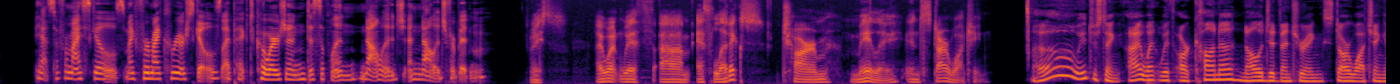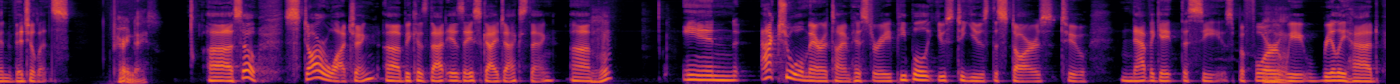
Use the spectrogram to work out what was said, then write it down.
Yeah. So for my skills, my for my career skills, I picked coercion, discipline, knowledge, and knowledge forbidden. Nice. I went with um, athletics, charm, melee, and star watching. Oh, interesting. I went with arcana, knowledge adventuring, star watching, and vigilance. Very nice. Uh, so, star watching, uh, because that is a Skyjacks thing. Um, mm -hmm. In actual maritime history, people used to use the stars to navigate the seas before mm -hmm. we really had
